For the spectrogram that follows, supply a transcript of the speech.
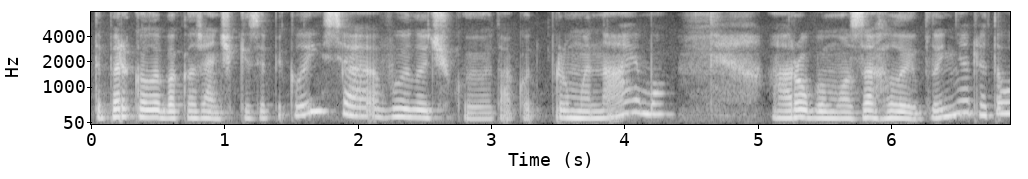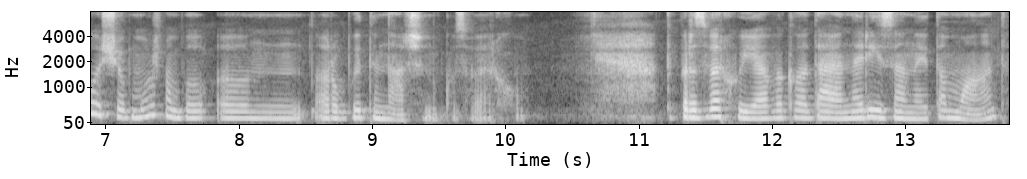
Тепер, коли баклажанчики запіклися, вилочкою так от проминаємо, робимо заглиблення для того, щоб можна було ем, робити начинку зверху. Тепер зверху я викладаю нарізаний томат.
